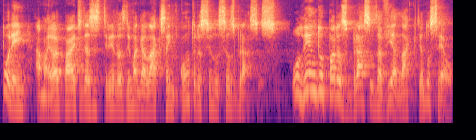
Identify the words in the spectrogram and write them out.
Porém, a maior parte das estrelas de uma galáxia encontra-se nos seus braços. Olhando para os braços da Via Láctea no céu,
